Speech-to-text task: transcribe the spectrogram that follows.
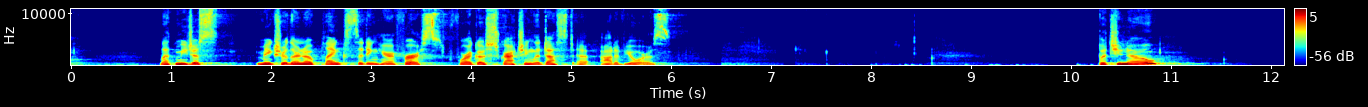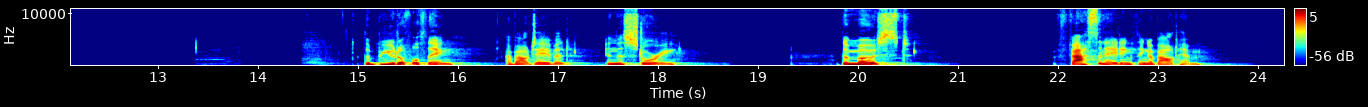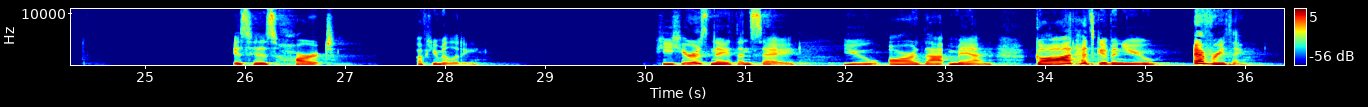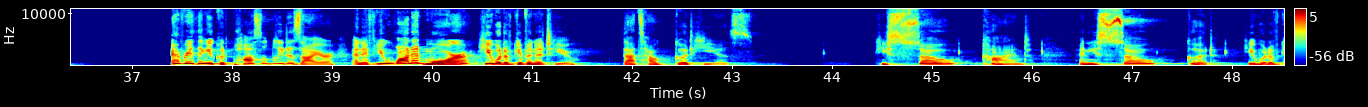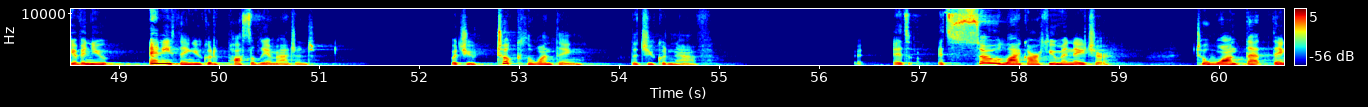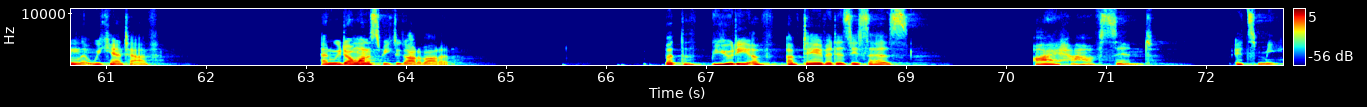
let me just make sure there are no planks sitting here first before I go scratching the dust out of yours. But you know, the beautiful thing about David in this story, the most fascinating thing about him, is his heart of humility. He hears Nathan say, you are that man. God has given you everything. Everything you could possibly desire. And if you wanted more, He would have given it to you. That's how good He is. He's so kind and He's so good. He would have given you anything you could have possibly imagined. But you took the one thing that you couldn't have. It's, it's so like our human nature to want that thing that we can't have and we don't want to speak to God about it. But the beauty of, of David is he says, I have sinned. It's me.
